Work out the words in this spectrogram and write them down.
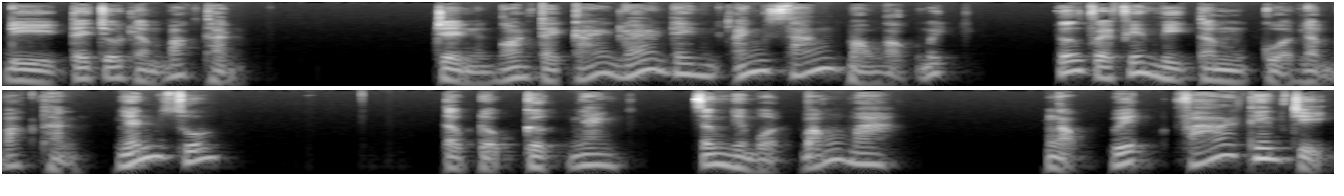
đi tới chỗ Lâm Bắc Thần. Trên ngón tay cái lóe lên ánh sáng màu ngọc bích, hướng về phía mi tâm của Lâm Bắc Thần nhấn xuống. Tốc độ cực nhanh, giống như một bóng ma. Ngọc huyết phá thiên chỉ.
